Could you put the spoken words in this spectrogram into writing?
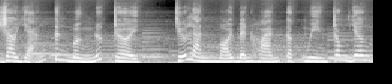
rao giảng tin mừng nước trời, chữa lành mọi bệnh hoạn tật nguyền trong dân.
